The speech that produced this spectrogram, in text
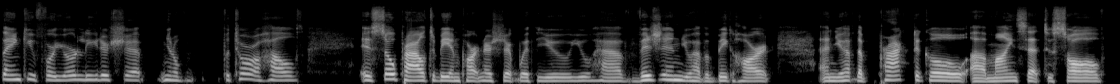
thank you for your leadership. You know, Futuro Health is so proud to be in partnership with you. You have vision, you have a big heart, and you have the practical uh, mindset to solve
